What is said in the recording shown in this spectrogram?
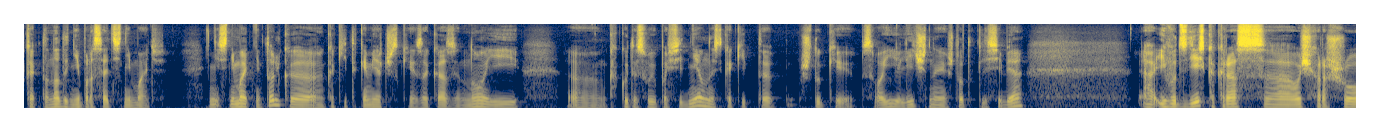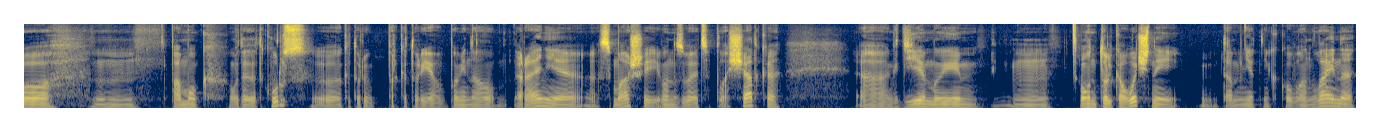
как-то надо не бросать снимать. Не снимать не только какие-то коммерческие заказы, но и Э, какую-то свою повседневность, какие-то штуки свои, личные, что-то для себя. А, и вот здесь как раз э, очень хорошо помог вот этот курс, э, который, про который я упоминал ранее с Машей. Он называется «Площадка», где мы... Он только очный, там нет никакого онлайна,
